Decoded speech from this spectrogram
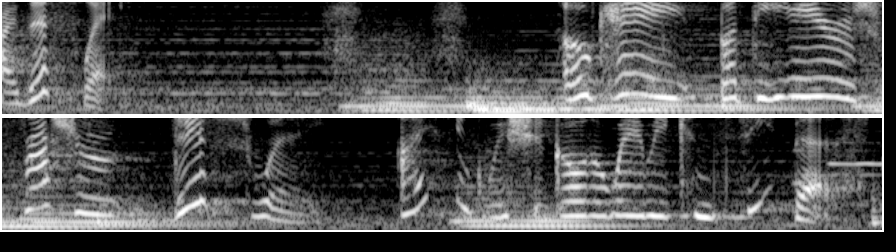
try this way. Okay, but the air is fresher this way. I think we should go the way we can see best.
